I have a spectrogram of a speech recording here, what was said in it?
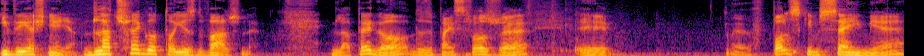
i wyjaśnienia. Dlaczego to jest ważne? Dlatego, drodzy Państwo, że y, w polskim Sejmie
